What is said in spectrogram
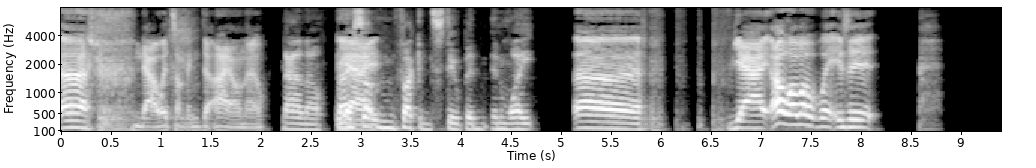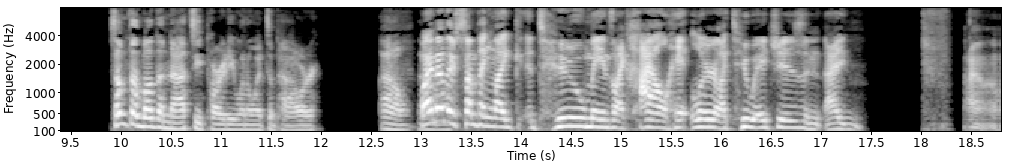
Uh, no, it's something. I don't know. I don't know. Probably Yeah, I- something fucking stupid and white. Uh, yeah. Oh, oh, oh, wait. Is it? Something about the Nazi party when it went to power. I don't. Well, I know don't there's something like two means like Heil Hitler, like two H's, and I. I don't know.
